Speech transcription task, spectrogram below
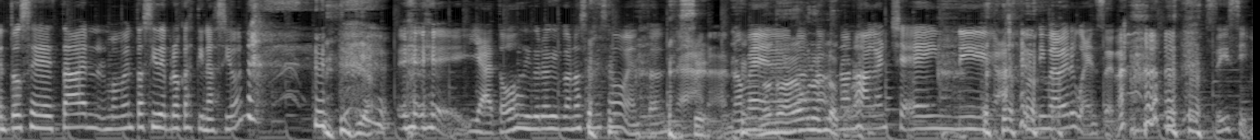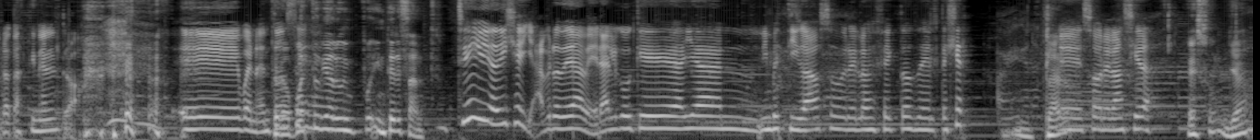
Entonces estaba en el momento así de procrastinación. Ya. Eh, ya, todos yo creo que conocen ese momento. Nah, Sí. no, no me- No nos no- los no- locos. no nos hagan shame ni, ni me avergüencen. sí, sí, procrastiné el trabajo. Eh, bueno, Pero entonces. apuesto que algo interesante. Sí, yo dije ya, pero debe haber algo que hayan investigado sobre los efectos del tejer, Claro. eh, sobre la ansiedad. Eso, ya.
